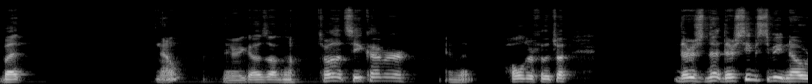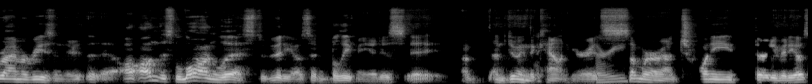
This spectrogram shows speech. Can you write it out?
but no, there he goes on the toilet seat cover and the holder for the toilet there's no, there seems to be no rhyme or reason there on this long list of videos and believe me it is uh, I'm, I'm doing the count here it's 30? somewhere around 20 30 videos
